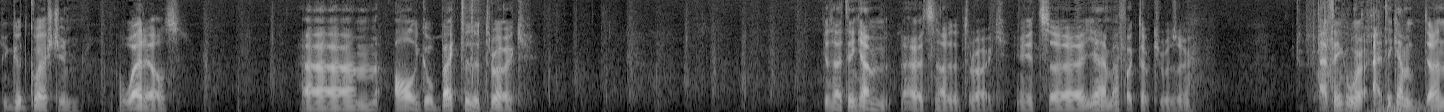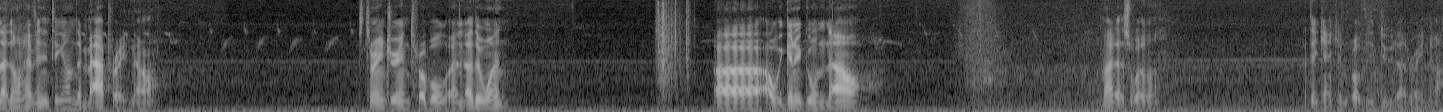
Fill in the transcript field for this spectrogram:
good question. What else? Um, I'll go back to the truck. Because I think I'm... Uh, it's not a truck. It's, uh, yeah, my fucked up cruiser. I think we're... I think I'm done. I don't have anything on the map right now. Stranger in trouble. Another one. Uh, are we gonna go now? Might as well. I think I can probably do that right now.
